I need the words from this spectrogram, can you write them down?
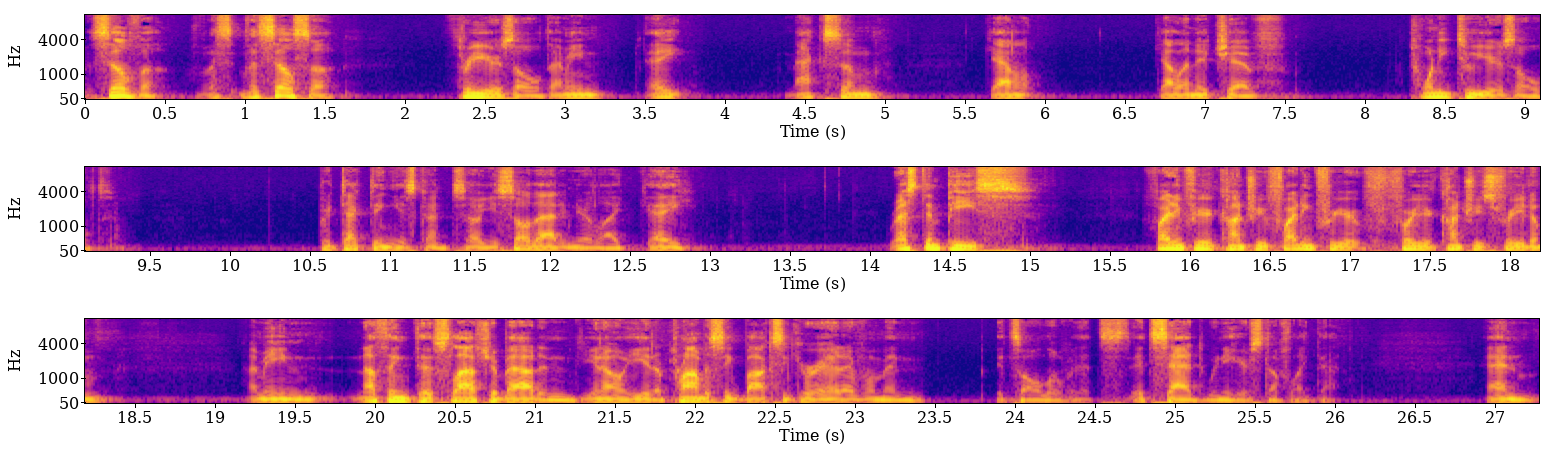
Vasilva, Vasilsa, three years old. I mean, hey, Maxim Gal- Galinichev, 22 years old, protecting his country. So you saw that and you're like, hey, rest in peace, fighting for your country, fighting for your for your country's freedom. I mean, nothing to slouch about. And, you know, he had a promising boxing career ahead of him, and it's all over. It's, it's sad when you hear stuff like that. And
